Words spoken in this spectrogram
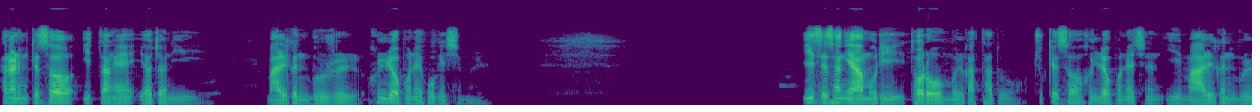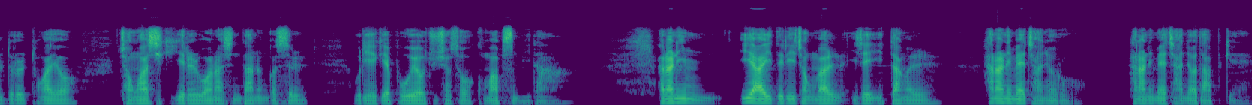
하나님께서 이 땅에 여전히 맑은 물을 흘려보내고 계심을 이 세상이 아무리 더러운 물 같아도 주께서 흘려보내시는 이 맑은 물들을 통하여 정화시키기를 원하신다는 것을 우리에게 보여주셔서 고맙습니다. 하나님, 이 아이들이 정말 이제 이 땅을 하나님의 자녀로, 하나님의 자녀답게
